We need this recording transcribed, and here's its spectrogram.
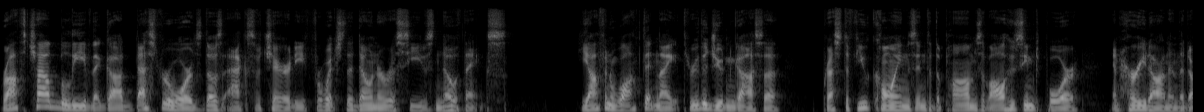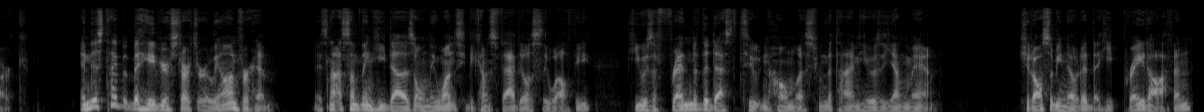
Rothschild believed that God best rewards those acts of charity for which the donor receives no thanks. He often walked at night through the Judengasse, pressed a few coins into the palms of all who seemed poor, and hurried on in the dark. And this type of behavior starts early on for him. It's not something he does only once he becomes fabulously wealthy. He was a friend of the destitute and homeless from the time he was a young man. It should also be noted that he prayed often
